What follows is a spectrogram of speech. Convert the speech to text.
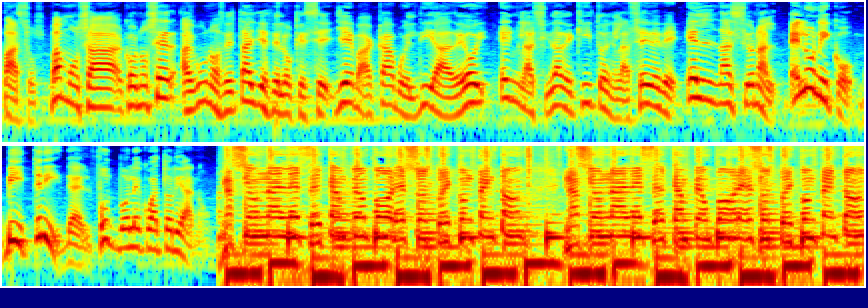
pasos. Vamos a conocer algunos detalles de lo que se lleva a cabo el día de hoy en la ciudad de Quito, en la sede de El Nacional, el único vitri del fútbol ecuatoriano. Nacional es el campeón, por eso estoy contento. Nacional es el campeón, por eso estoy contento.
